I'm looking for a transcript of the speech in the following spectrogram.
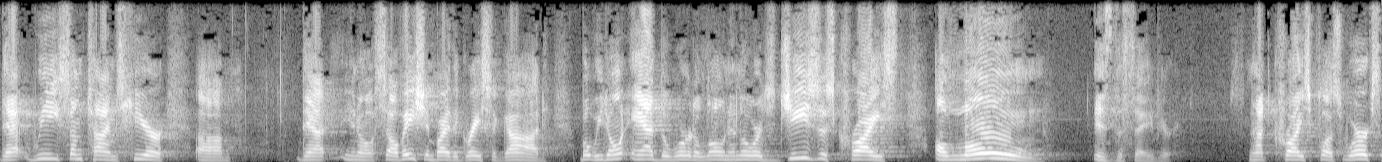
that we sometimes hear um, that, you know, salvation by the grace of God, but we don't add the word alone. In other words, Jesus Christ alone is the Savior. Not Christ plus works,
